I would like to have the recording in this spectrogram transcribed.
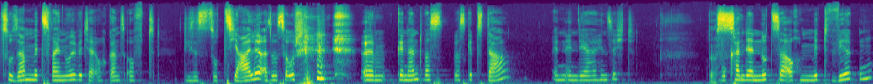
Zusammen mit 2.0 wird ja auch ganz oft dieses Soziale, also Social, ähm, genannt. Was, was gibt es da in, in der Hinsicht? Das Wo kann der Nutzer auch mitwirken?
